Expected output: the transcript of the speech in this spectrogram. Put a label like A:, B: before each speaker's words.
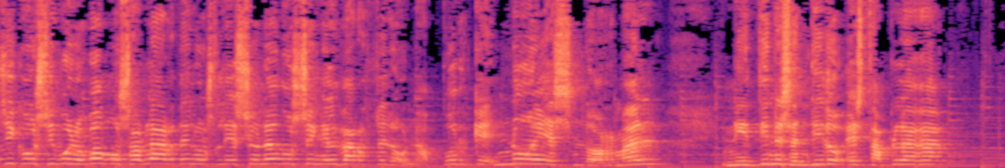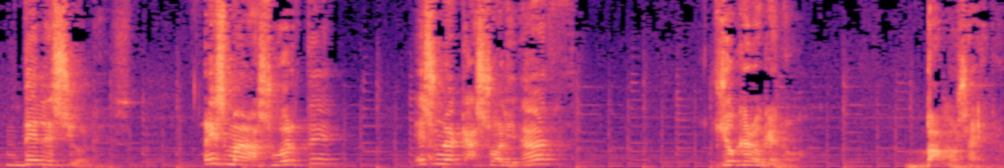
A: chicos y bueno, vamos a hablar de los lesionados en el Barcelona, porque no es normal ni tiene sentido esta plaga de lesiones. ¿Es mala suerte? ¿Es una casualidad? Yo creo que no. Vamos a ello.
